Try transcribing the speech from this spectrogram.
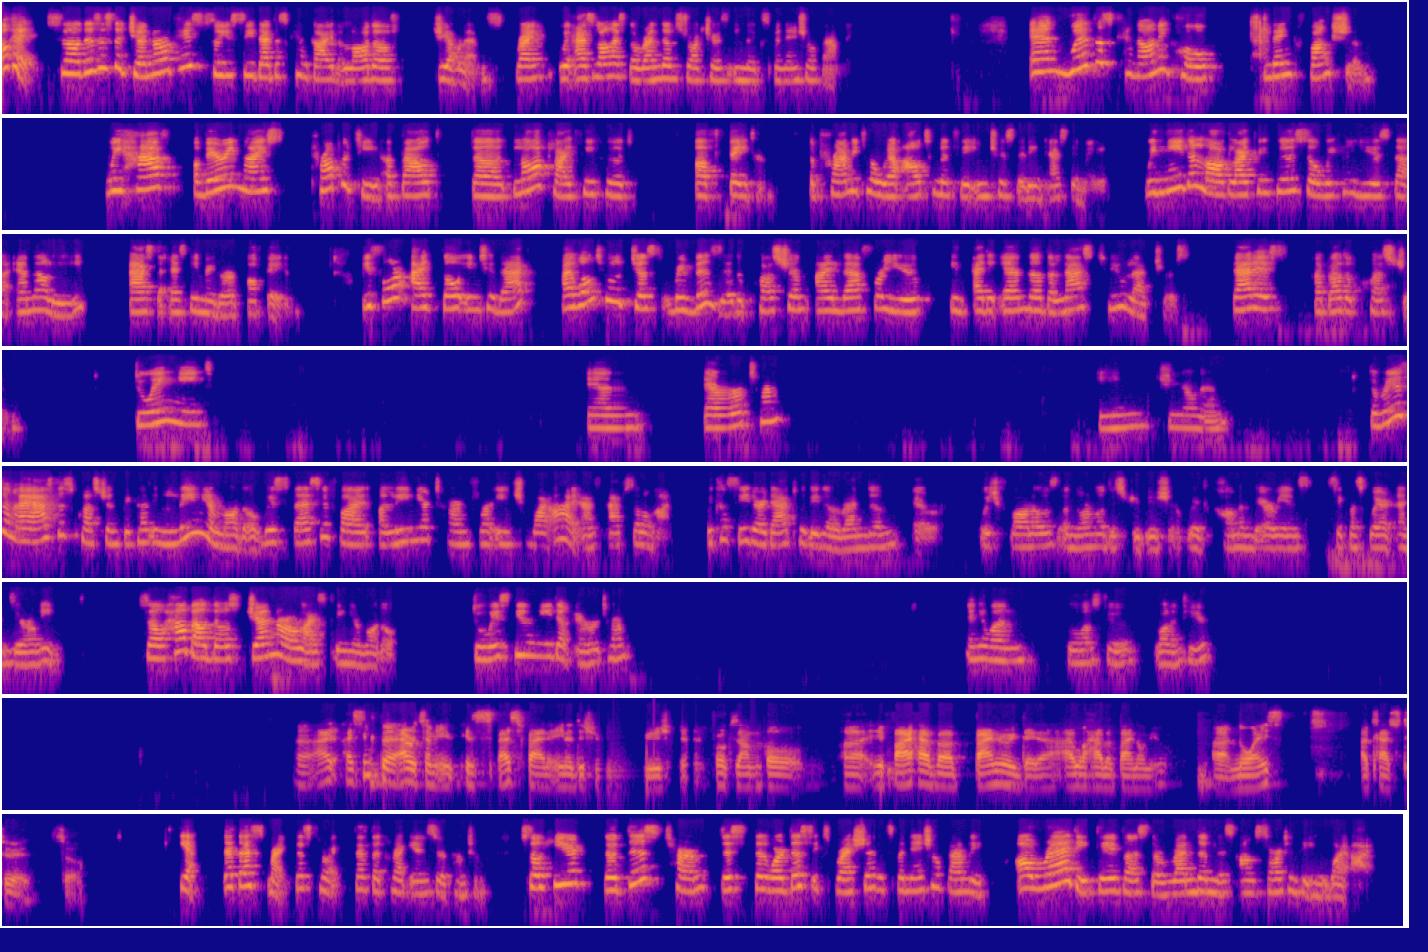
Okay, so this is the general case. So you see that this can guide a lot of GLMs, right? We, As long as the random structures in the exponential family. And with this canonical link function, we have a very nice property about the log likelihood of beta, the parameter we are ultimately interested in estimating. We need a log likelihood so we can use the MLE as the estimator of beta. Before I go into that, I want to just revisit the question I left for you in, at the end of the last two lectures. That is about the question. Do we need an error term in GLM? The reason I ask this question because in linear model, we specify a linear term for each yi as epsilon i. We consider that to be the random error, which follows a normal distribution with common variance, sigma squared, and zero mean. So how about those generalized linear model? Do we still need an error term? Anyone who wants to volunteer? Uh, I, I think the error term is, is specified in a distribution. For example, uh, if I have a binary data, I will have a binomial uh, noise attached to it. So, yeah, that, that's right. That's correct. That's the correct answer, Kangcheng. So here, the, this term, this the, or this expression, exponential family, already gave us the randomness uncertainty in yi.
